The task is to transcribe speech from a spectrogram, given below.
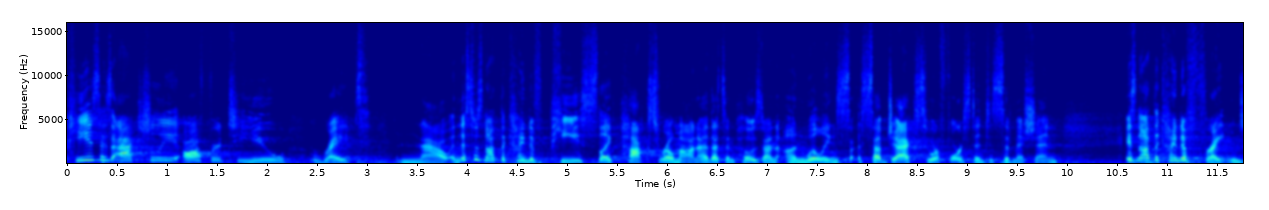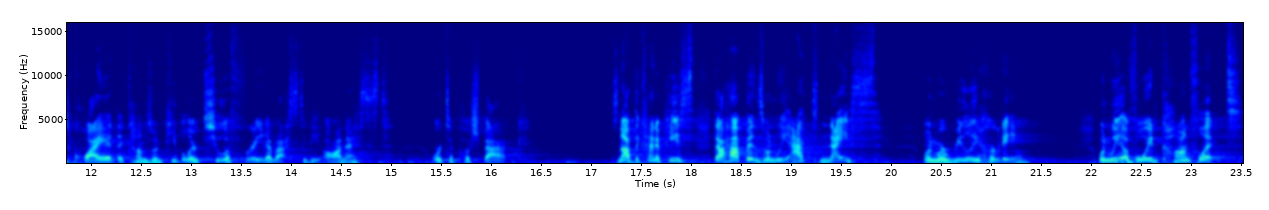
Peace is actually offered to you right now. And this was not the kind of peace like Pax Romana that's imposed on unwilling subjects who are forced into submission. It's not the kind of frightened quiet that comes when people are too afraid of us to be honest or to push back. It's not the kind of peace that happens when we act nice, when we're really hurting, when we avoid conflict,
